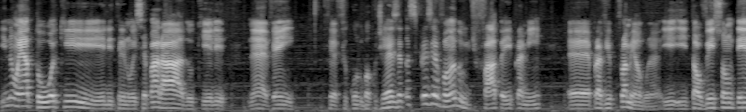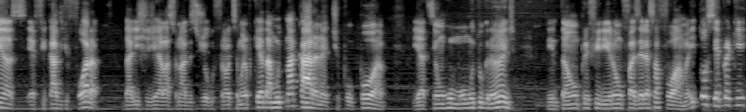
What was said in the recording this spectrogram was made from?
E não é à toa que ele treinou em separado, que ele né, vem, ficou no banco de reserva, está se preservando de fato aí para mim, é, para vir para o Flamengo. Né? E, e, talvez só não tenha é, ficado de fora da lista de relacionados a esse jogo no final de semana, porque ia dar muito na cara, né? Tipo, porra, ia ser um rumor muito grande. Então, preferiram fazer dessa forma. E torcer para que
